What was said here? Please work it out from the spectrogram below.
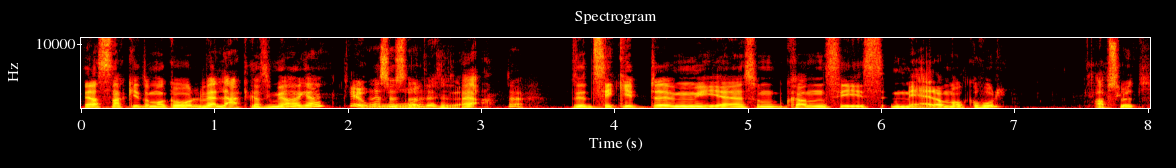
Vi har snakket om alkohol. Vi har lært ganske mye, har vi ikke? Jo, det synes jeg. Det synes jeg. Ja. Det er sikkert eh, mye som kan sies mer om alkohol. Absolutt.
